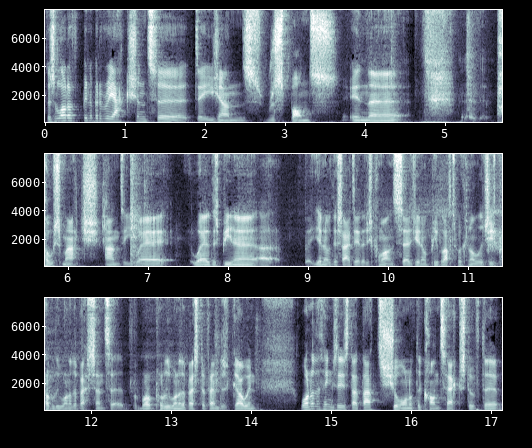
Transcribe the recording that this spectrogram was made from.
there's a lot of been a bit of reaction to Dejan's response in the post match, Andy, where where there's been a, a you know, this idea that he's come out and said, you know, people have to acknowledge he's probably one of the best centre, probably one of the best defenders going. One of the things is that that's shown of the context of the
